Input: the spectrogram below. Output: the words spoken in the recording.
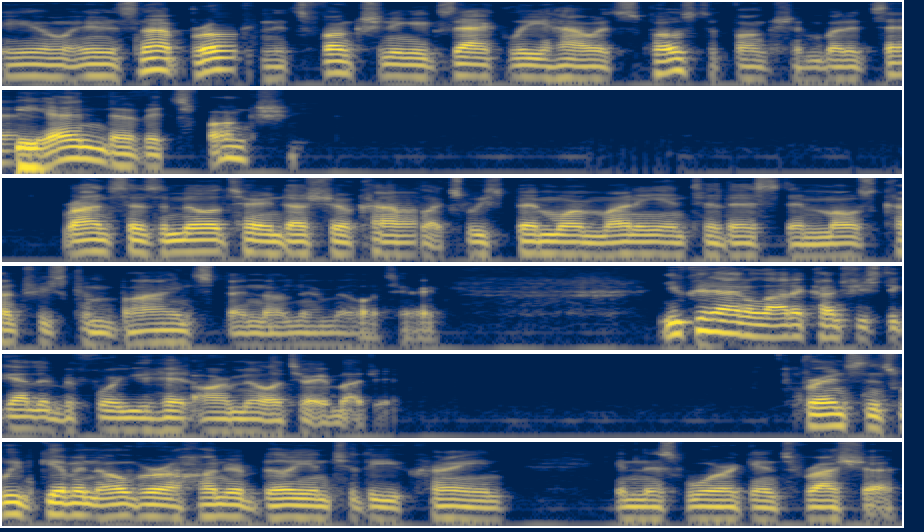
you know, and it's not broken. It's functioning exactly how it's supposed to function, but it's at the end of its function. Ron says the military industrial complex, we spend more money into this than most countries combined spend on their military. You could add a lot of countries together before you hit our military budget. For instance, we've given over a hundred billion to the Ukraine in this war against Russia.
